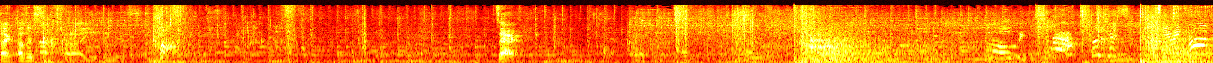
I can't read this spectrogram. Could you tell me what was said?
Zach, others. Ah, you dingus. Zach! Holy crap! Focus! Here it comes!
